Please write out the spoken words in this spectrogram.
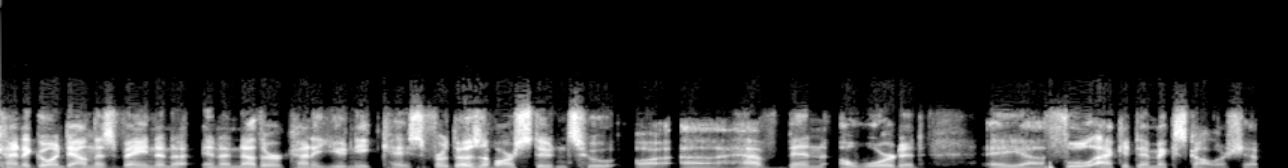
kind of going down this vein in, a, in another kind of unique case for those of our students who uh, uh, have been awarded a uh, full academic scholarship,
